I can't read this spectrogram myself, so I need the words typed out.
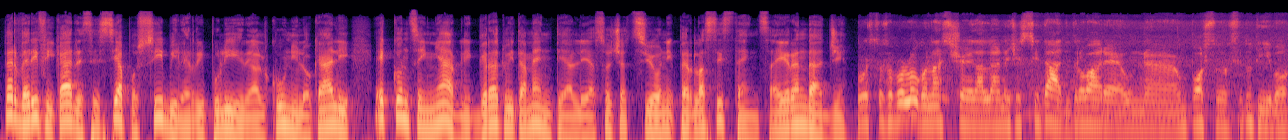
per verificare se sia possibile ripulire alcuni locali e consegnarli gratuitamente alle associazioni per l'assistenza ai randaggi. Questo sopralluogo nasce dalla necessità di trovare un, un posto sostitutivo,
